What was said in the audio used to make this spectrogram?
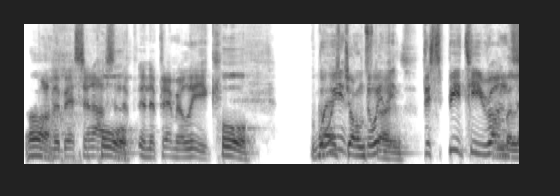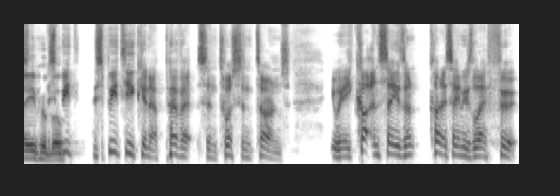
one of the best in the, in the Premier League? poor. Where's way- John the Stones? that- The speed he runs, Unbelievable. The speed, the speed he kind of pivots and twists and turns. When he cut inside, cut inside his left foot,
